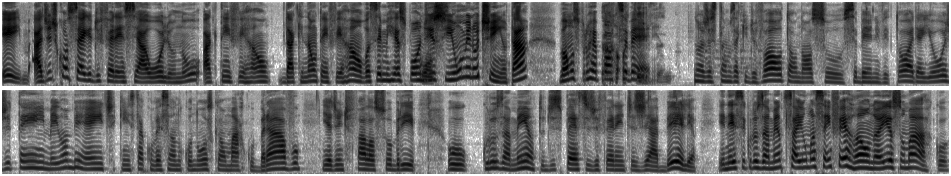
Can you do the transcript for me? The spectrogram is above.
Ei, a gente consegue diferenciar o olho nu, a que tem ferrão, da que não tem ferrão? Você me responde isso em um minutinho, tá? Vamos para o repórter CBN. Nós já estamos aqui de volta ao nosso CBN Vitória e hoje tem meio ambiente. Quem está conversando conosco é o Marco Bravo e a gente fala sobre o cruzamento de espécies diferentes de abelha. E nesse cruzamento saiu uma sem ferrão, não é isso, Marco?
